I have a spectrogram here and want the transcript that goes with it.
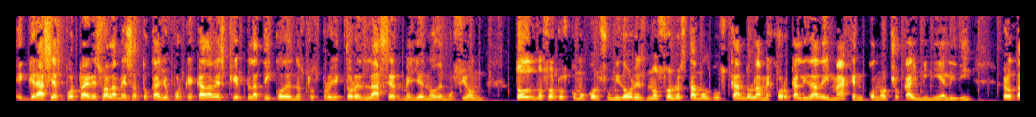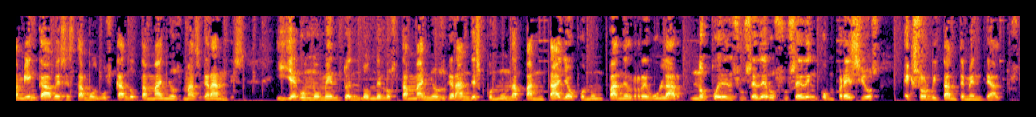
Eh, gracias por traer eso a la mesa, Tocayo, porque cada vez que platico de nuestros proyectores láser me lleno de emoción. Todos nosotros como consumidores no solo estamos buscando la mejor calidad de imagen con 8K y mini LED, pero también cada vez estamos buscando tamaños más grandes. Y llega un momento en donde los tamaños grandes con una pantalla o con un panel regular no pueden suceder o suceden con precios exorbitantemente altos.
